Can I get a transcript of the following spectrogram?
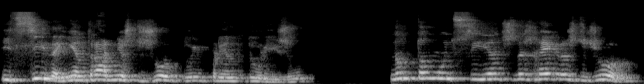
e decidem entrar neste jogo do empreendedorismo, não estão muito cientes das regras de jogo.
